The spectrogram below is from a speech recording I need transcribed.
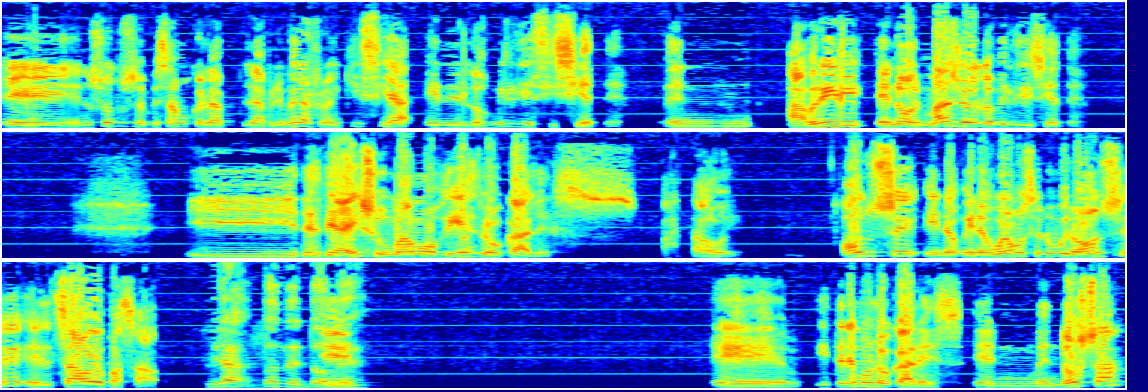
eh, nosotros empezamos con la, la, primera franquicia en el 2017, en abril, eh, no, en mayo del 2017. Y desde ahí sumamos 10 locales hasta hoy. 11, inauguramos el número 11 el sábado pasado. Mira, ¿dónde? dónde? Eh, eh, y tenemos locales en Mendoza,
